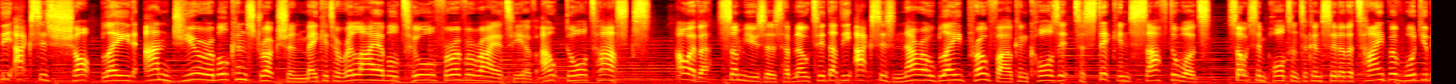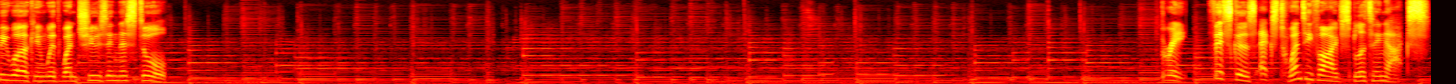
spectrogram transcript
The axe's sharp blade and durable construction make it a reliable tool for a variety of outdoor tasks. However, some users have noted that the axe's narrow blade profile can cause it to stick in softer woods, so it's important to consider the type of wood you'll be working with when choosing this tool. 3. Fiskars X25 Splitting Axe.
